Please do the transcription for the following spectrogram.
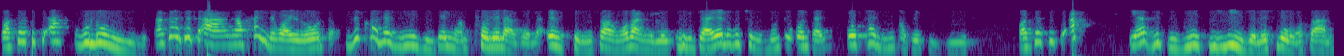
wasesithi ah kulungile. Asesithi ah ngaphandle kwayo yodwa. Zikhona ezinye izinto engingamtholela zona ezithengiswayo ngoba ngijayele ukuthi ngumuntu onjani othanda into zebhizinisi. Wasesithi ah yazi ibhizinisi yilize lesibongo sami.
